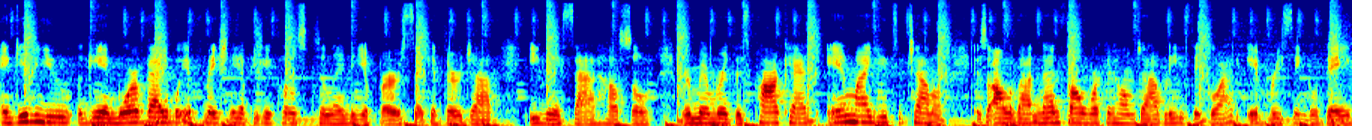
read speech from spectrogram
and giving you again more valuable information to help you get close to landing your first, second, third job, even a side hustle. Remember, this podcast and my YouTube channel is all about non-phone work at home job leads that go out every single day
